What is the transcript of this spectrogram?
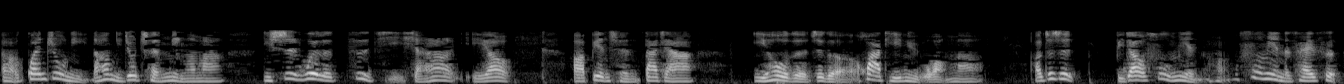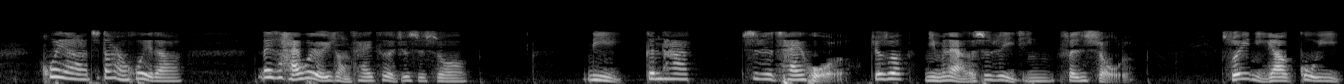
呃关注你，然后你就成名了吗？你是为了自己想要也要啊、变成大家以后的这个话题女王啊？好，这是比较负面的哈，负面的猜测会啊，这当然会的啊。但是还会有一种猜测，就是说你跟他是不是拆伙了？就是说，你们两个是不是已经分手了？所以你要故意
